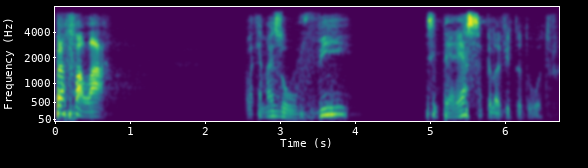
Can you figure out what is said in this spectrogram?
para falar. Ela quer mais ouvir e se interessa pela vida do outro.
